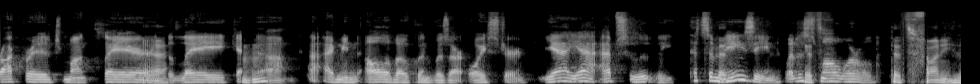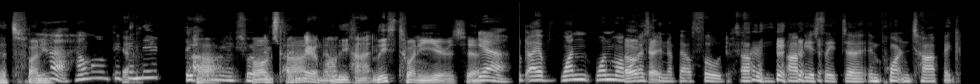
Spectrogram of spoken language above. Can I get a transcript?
rockridge montclair Yeah. the lake Mhm. um, i I mean all of oakland was our oyster yeah yeah absolutely that's amazing what a small world That's funny. That's funny. yeah how long have they Yeah. been there they've Ah, been there for long It's been time. there a at least time. at least twenty years. Yeah. yeah i have one one more Okay. question about food um, obviously it's an important topic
